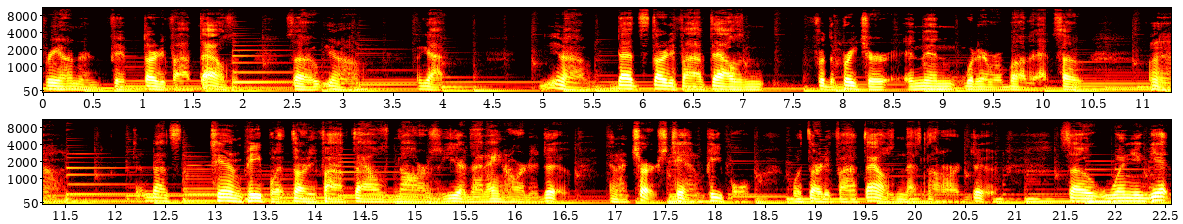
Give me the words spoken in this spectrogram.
335,000. So, you know, I got, you know, that's 35,000 for the preacher and then whatever above that. So, you know, that's 10 people at $35,000 a year. That ain't hard to do. In a church, 10 people with 35,000, that's not hard to do. So when you get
